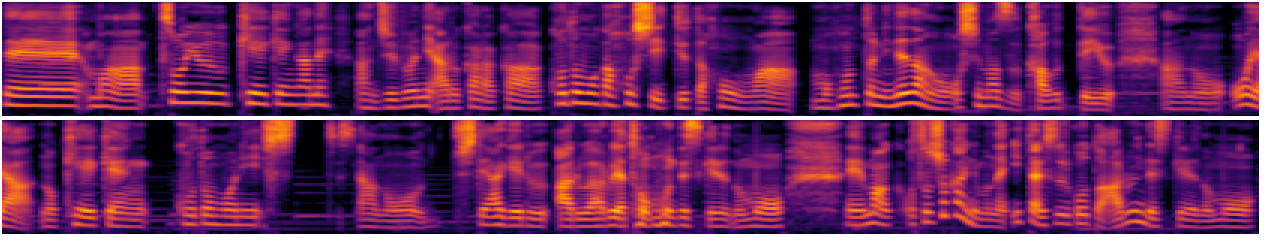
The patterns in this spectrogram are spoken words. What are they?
で、まあ、そういう経験がね、自分にあるからか、子供が欲しいって言った本は、もう本当に値段を惜しまず買うっていう、あの、親の経験、子供にあの、してあげるあるあるやと思うんですけれども、えー、まあ、図書館にもね、行ったりすることはあるんですけれども、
